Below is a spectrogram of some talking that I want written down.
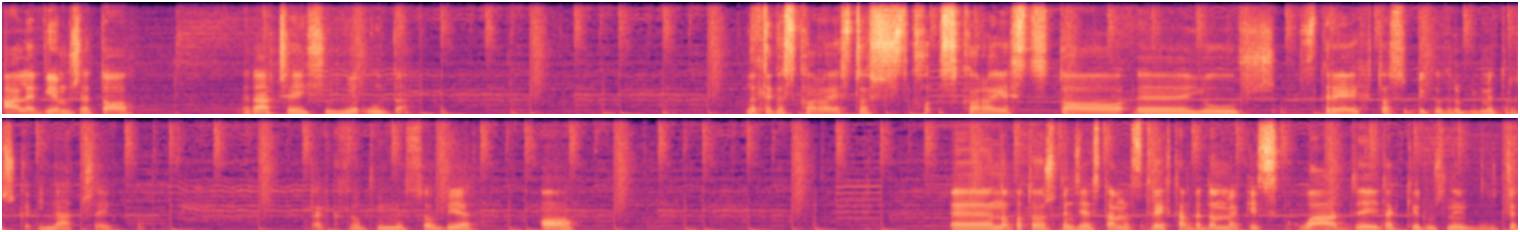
Ale wiem, że to raczej się nie uda. Dlatego skoro jest to, sk- skoro jest to y, już strych, to sobie go zrobimy troszkę inaczej. Tak, zrobimy sobie o. E, no bo to już będzie tam strych, tam będą jakieś składy i takie różne rzeczy.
